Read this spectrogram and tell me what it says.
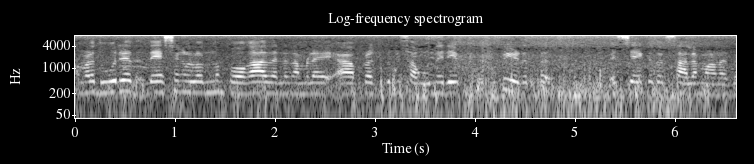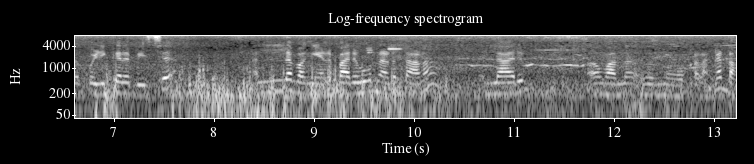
നമ്മുടെ ദൂരദേശങ്ങളിലൊന്നും പോകാതെ തന്നെ നമ്മുടെ ആ പ്രകൃതി സൗന്ദര്യം ഒപ്പിയെടുത്ത് വെച്ചേക്കുന്ന ഒരു സ്ഥലമാണിത് പൊഴിക്കര ബീച്ച് നല്ല ഭംഗിയാണ്. പരവൂരിനടുത്താണ് എല്ലാവരും വന്ന് ഇതൊന്ന് നോക്കണം കേട്ടോ.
